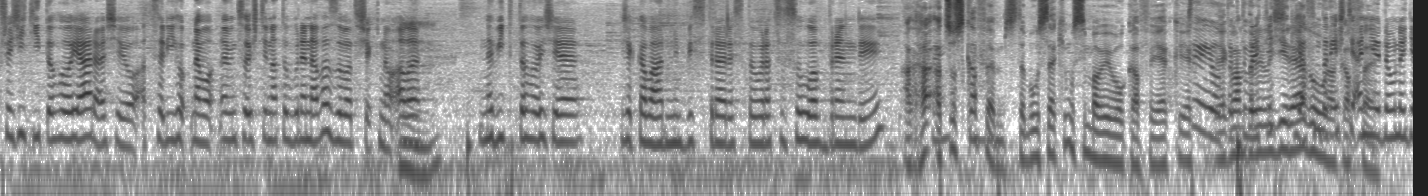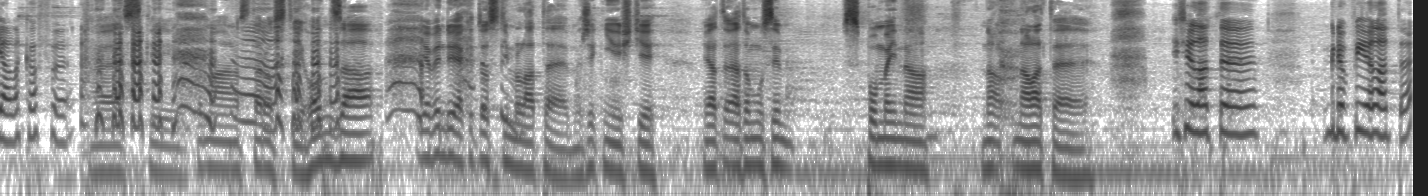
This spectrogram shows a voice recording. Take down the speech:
přežití toho jara, že jo, a celého, nebo nevím, co ještě na to bude navazovat všechno, ale Mm. nebýt toho, že že kavárny, bystra, restaurace jsou love brandy. A, a, co s kafem? S tebou se taky musím bavit o kafe. Jak, jak, Ty jo, jak vám tady lidi těžký. Já jsem reagují tady ještě kafe? ani jednou nedělala kafe. Hezky, to má na starosti Honza. Já vím, jak je to s tím latem. Řekni ještě, já to, já to musím vzpomeň na, na, na laté. Že latte, kdo pije latte?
